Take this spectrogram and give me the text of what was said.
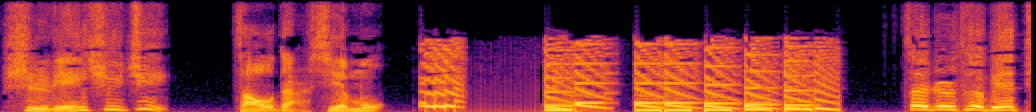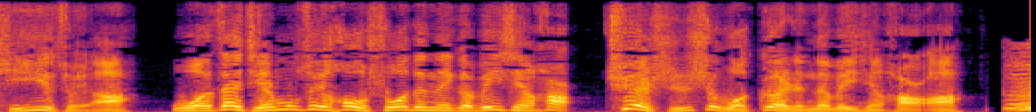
使连续剧早点谢幕。在这特别提一嘴啊，我在节目最后说的那个微信号，确实是我个人的微信号啊。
